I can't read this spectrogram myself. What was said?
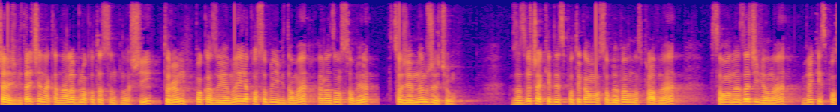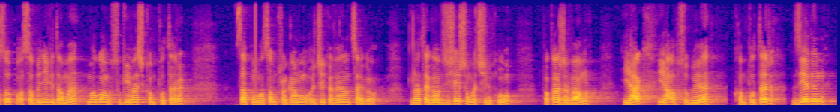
Cześć, witajcie na kanale Blok o Dostępności, w którym pokazujemy, jak osoby niewidome radzą sobie w codziennym życiu. Zazwyczaj, kiedy spotykam osoby pełnosprawne, są one zadziwione, w jaki sposób osoby niewidome mogą obsługiwać komputer za pomocą programu uciekawiającego. Dlatego w dzisiejszym odcinku pokażę Wam, jak ja obsługuję komputer z jednym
